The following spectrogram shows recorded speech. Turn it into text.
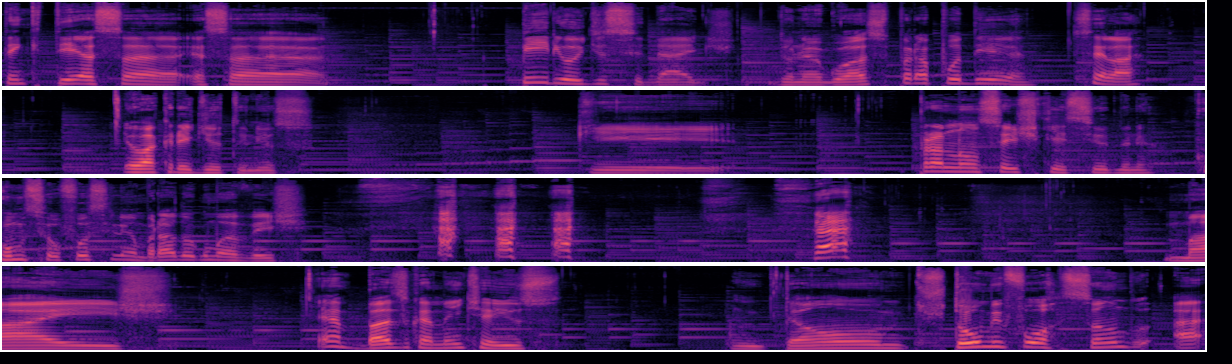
tem que ter essa, essa periodicidade do negócio para poder, sei lá. Eu acredito nisso. Que. Pra não ser esquecido, né? Como se eu fosse lembrado alguma vez. Mas. É, basicamente é isso. Então, estou me forçando a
